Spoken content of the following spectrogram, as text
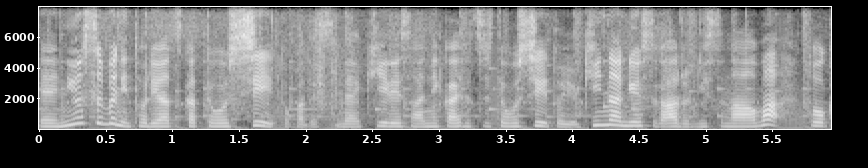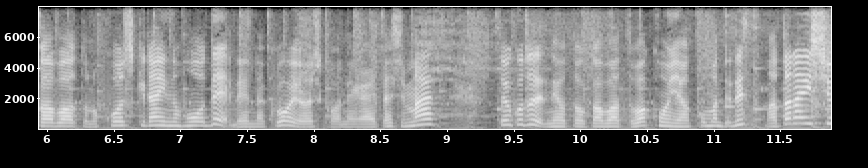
えーニュース部に取り扱ってほしいとかですねキーレイさんに解説してほしいという気になるニュースがあるリスナーはトークアバウトの公式 LINE の方で連絡をよろしくお願いいたします。ということでネオトークアバウトは今夜はここまでです。また来週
